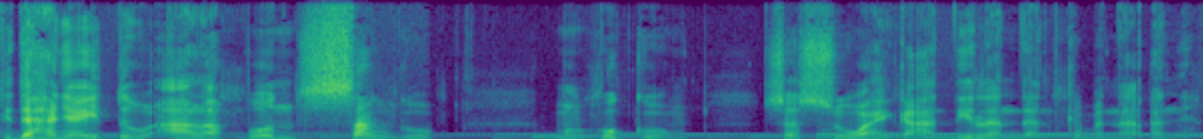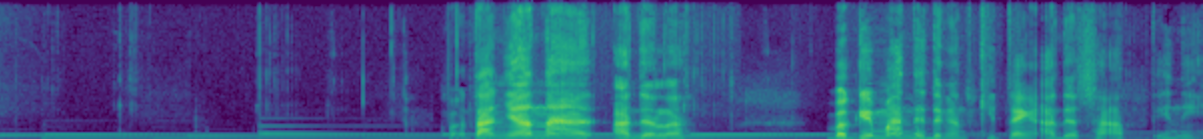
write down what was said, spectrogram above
Tidak hanya itu, Allah pun sanggup menghukum sesuai keadilan dan kebenarannya. Pertanyaan adalah, bagaimana dengan kita yang ada saat ini?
